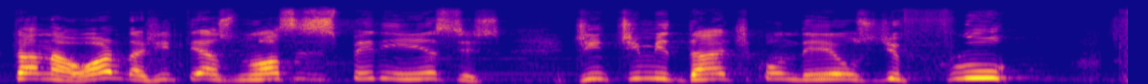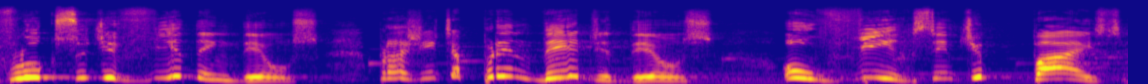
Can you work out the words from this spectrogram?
Está na hora da gente ter as nossas experiências de intimidade com Deus, de fluxo, fluxo de vida em Deus, para a gente aprender de Deus, ouvir, sentir paz.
